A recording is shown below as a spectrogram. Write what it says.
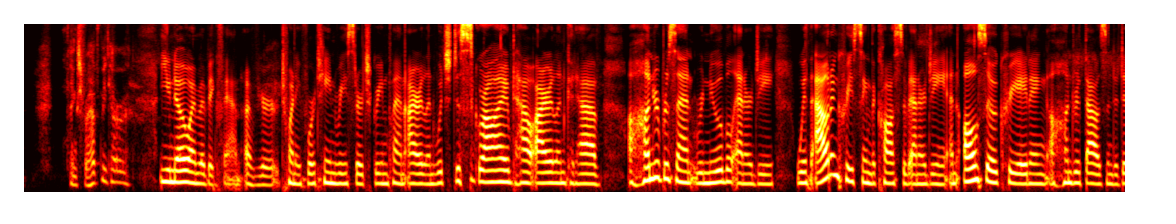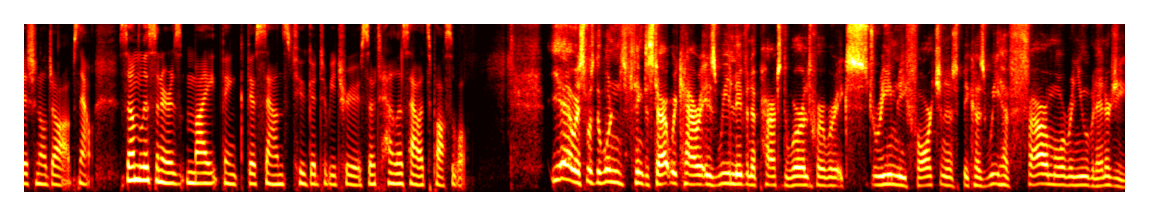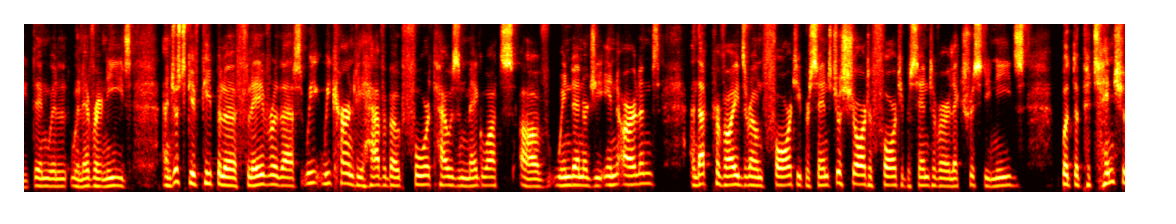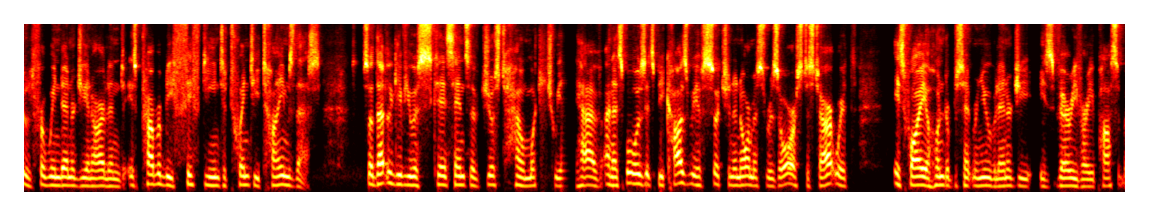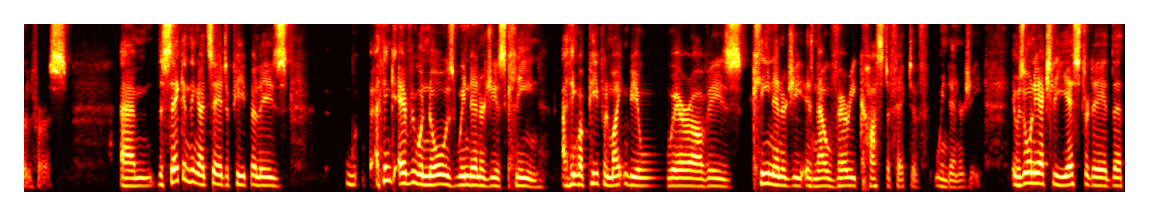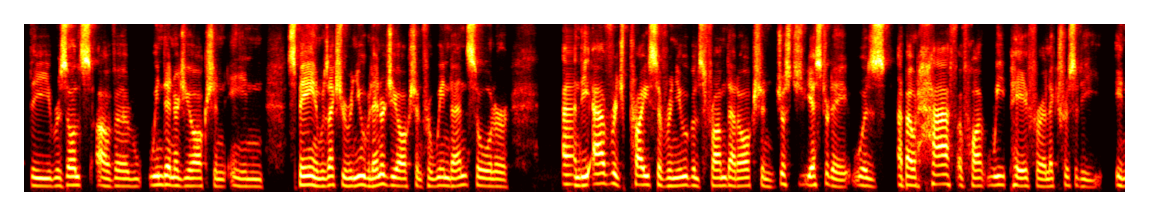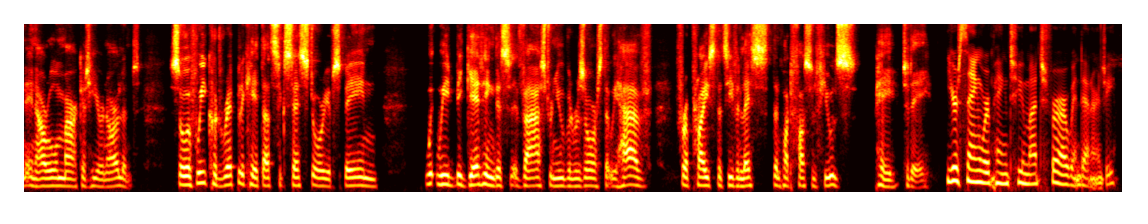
Thanks for having me, Cara. You know I'm a big fan of your 2014 research Green Plan Ireland, which described how Ireland could have 100% renewable energy without increasing the cost of energy and also creating 100,000 additional jobs. Now, some listeners might think this sounds too good to be true, so tell us how it's possible. Yeah, I suppose the one thing to start with, Cara, is we live in a part of the world where we're extremely fortunate because we have far more renewable energy than we'll, we'll ever need. And just to give people a flavour of that, we, we currently have about 4,000 megawatts of wind energy in Ireland, and that provides around 40%, just short of 40% of our electricity needs. But the potential for wind energy in Ireland is probably 15 to 20 times that. So that'll give you a sense of just how much we have. And I suppose it's because we have such an enormous resource to start with, is why 100% renewable energy is very, very possible for us. Um, the second thing I'd say to people is I think everyone knows wind energy is clean. I think what people mightn't be aware of is clean energy is now very cost effective wind energy. It was only actually yesterday that the results of a wind energy auction in Spain was actually a renewable energy auction for wind and solar and the average price of renewables from that auction just yesterday was about half of what we pay for electricity in, in our own market here in Ireland. So if we could replicate that success story of Spain, we'd be getting this vast renewable resource that we have for a price that's even less than what fossil fuels pay today. You're saying we're paying too much for our wind energy?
